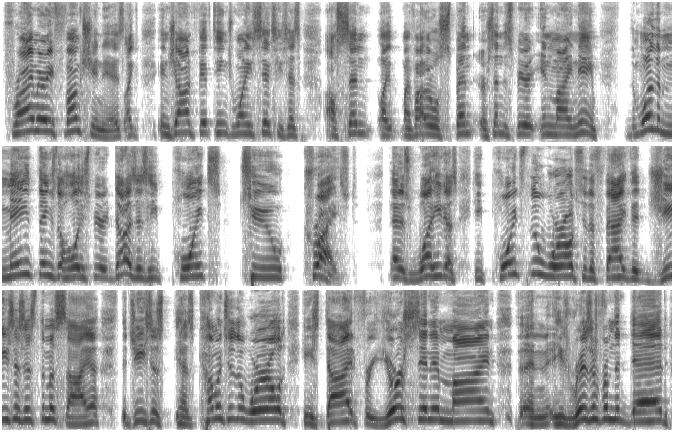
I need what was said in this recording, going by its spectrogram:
primary function is, like in John 15, 26, he says, I'll send, like my Father will spend or send the Spirit in my name. One of the main things the Holy Spirit does is he points to Christ. That is what he does. He points the world to the fact that Jesus is the Messiah, that Jesus has come into the world, he's died for your sin and mine, and he's risen from the dead.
